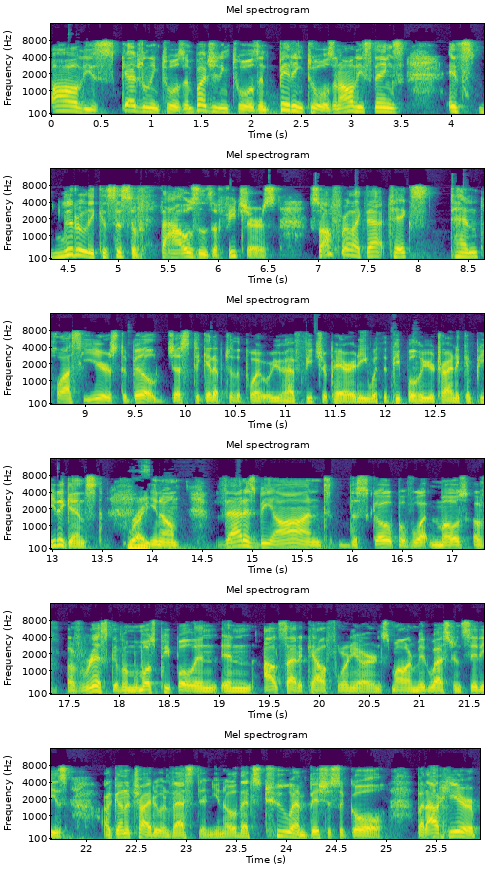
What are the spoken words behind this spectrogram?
all these scheduling tools and budgeting tools and bidding tools and all these things. It's literally consists of thousands of features. Software like that takes 10 plus years to build just to get up to the point where you have feature parity with the people who you're trying to compete against. Right. You know, that is beyond the scope of what most of, of risk of most people in, in outside of California or in smaller Midwestern cities are going to try to invest in. You know, that's too ambitious a goal. But out here,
